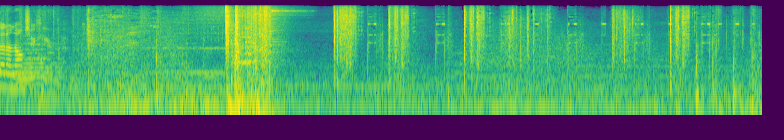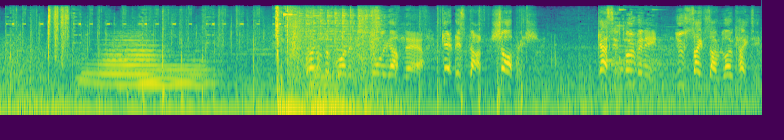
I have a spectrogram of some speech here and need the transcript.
I've got a launcher here. Sharpish. Gas is moving in. New safe zone located.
